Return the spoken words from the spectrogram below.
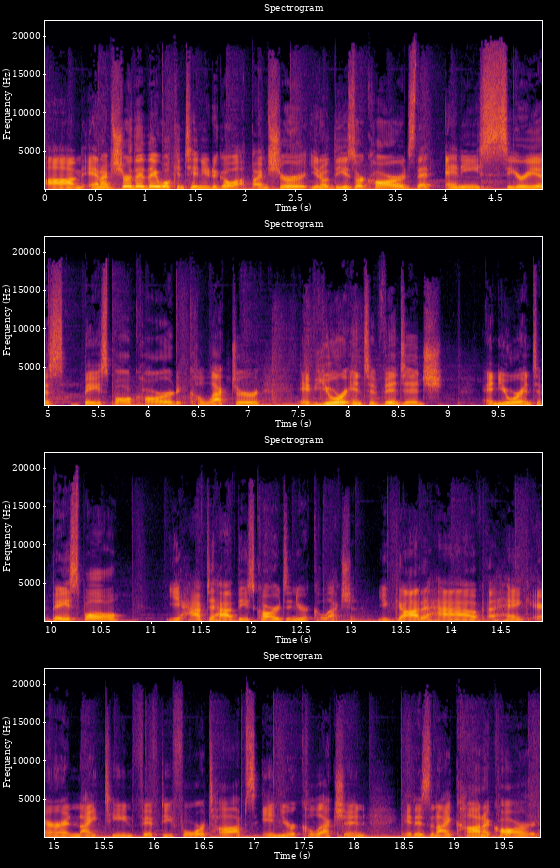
Um, and I'm sure that they will continue to go up. I'm sure, you know, these are cards that any serious baseball card collector, if you're into vintage and you're into baseball, you have to have these cards in your collection. You got to have a Hank Aaron 1954 Topps in your collection. It is an iconic card.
